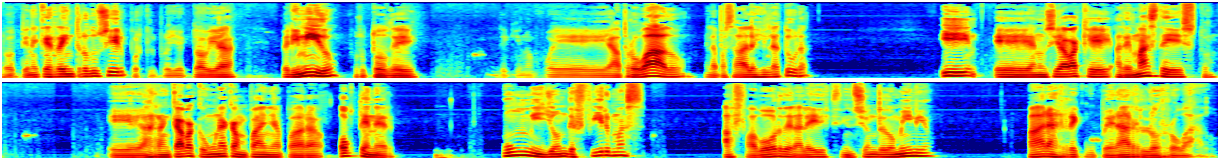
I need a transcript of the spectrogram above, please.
Lo tiene que reintroducir porque el proyecto había perimido, fruto de, de que no fue aprobado en la pasada legislatura y eh, anunciaba que además de esto, eh, arrancaba con una campaña para obtener un millón de firmas a favor de la ley de extinción de dominio para recuperar lo robado.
